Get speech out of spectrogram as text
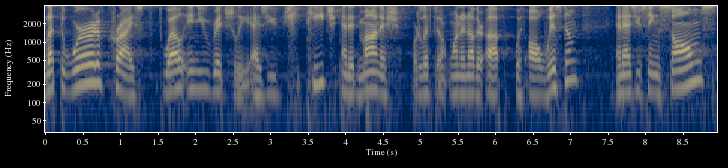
let the word of Christ dwell in you richly as you teach and admonish or lift one another up with all wisdom and as you sing psalms,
